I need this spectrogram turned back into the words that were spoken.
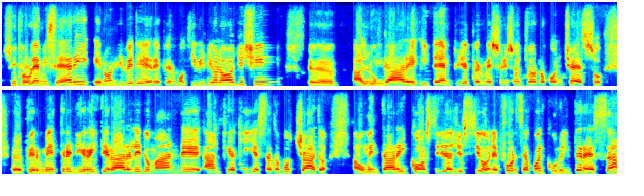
sui problemi seri e non di vedere per motivi ideologici eh, allungare i tempi del permesso di soggiorno concesso, eh, permettere di reiterare le domande anche a chi è stata bocciata, aumentare i costi della gestione. Forse a qualcuno interessa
